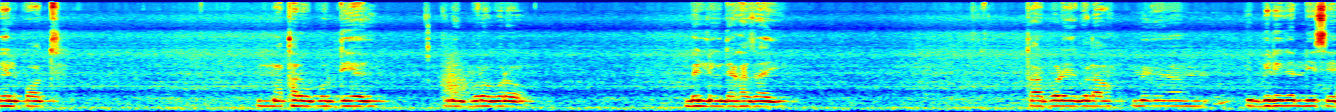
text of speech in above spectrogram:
রেলপথ মাথার উপর দিয়ে অনেক বড় বড় বিল্ডিং দেখা যায়। তারপরে এগুলো ব্রিজের নিচে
